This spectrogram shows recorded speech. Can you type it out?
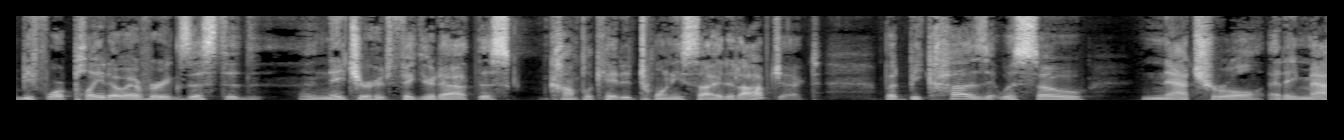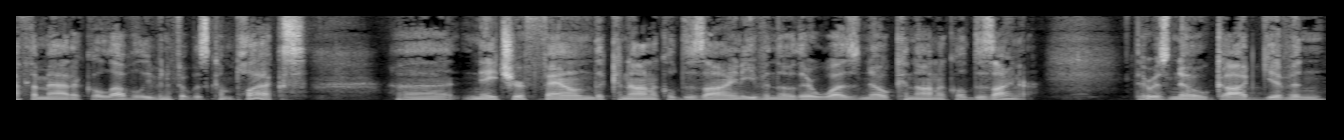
before Plato ever existed, nature had figured out this complicated 20 sided object. But because it was so natural at a mathematical level, even if it was complex. Uh, nature found the canonical design, even though there was no canonical designer. There was no God given,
